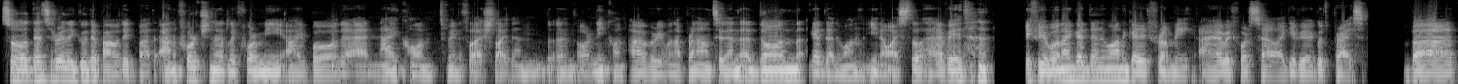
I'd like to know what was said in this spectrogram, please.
So that's really good about it but unfortunately for me i bought a nikon twin flashlight and, and or nikon however you want to pronounce it and uh, don't get that one. You know i still have it. If you want to get that one get it from me. I have it for sale. I give you a good price. But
